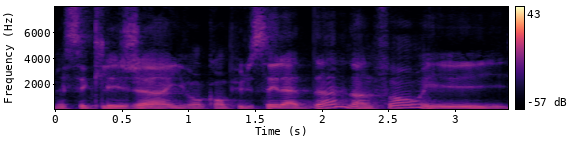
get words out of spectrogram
Mais c'est que les gens, ils vont compulser là-dedans, dans le fond. Et...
